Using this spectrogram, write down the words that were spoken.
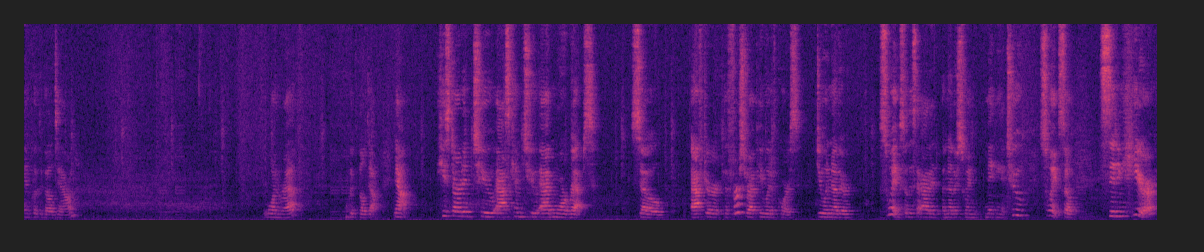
and put the bell down. One rep, put the bell down. Now, he started to ask him to add more reps. So after the first rep, he would, of course, do another swing. So this added another swing, making it two swings. So sitting here,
